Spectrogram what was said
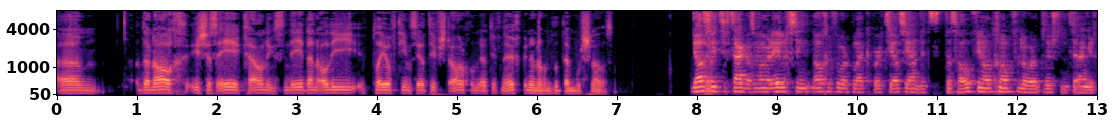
Ähm, danach ist es eh, keine Ahnung, sind eh dann alle Playoff-Teams relativ stark und relativ nah beieinander, und dann musst du schlagen. Ja, es Ja. wird sich zeigen. Also, wenn wir ehrlich sind, nach wie vor Blackbirds, ja, sie haben jetzt das Halbfinale knapp verloren, aber sonst sind sie eigentlich,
